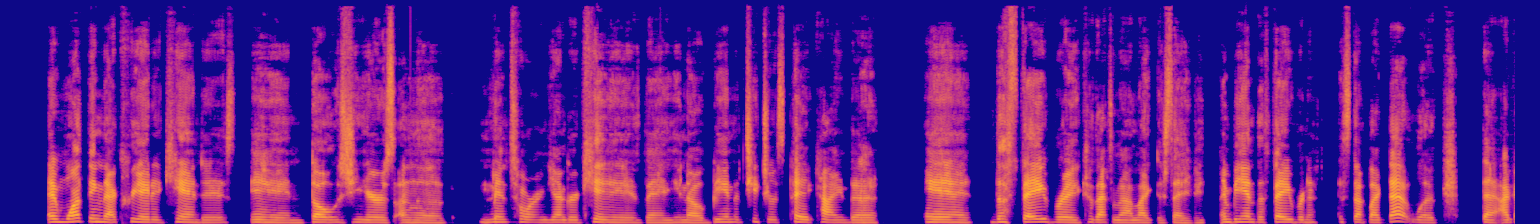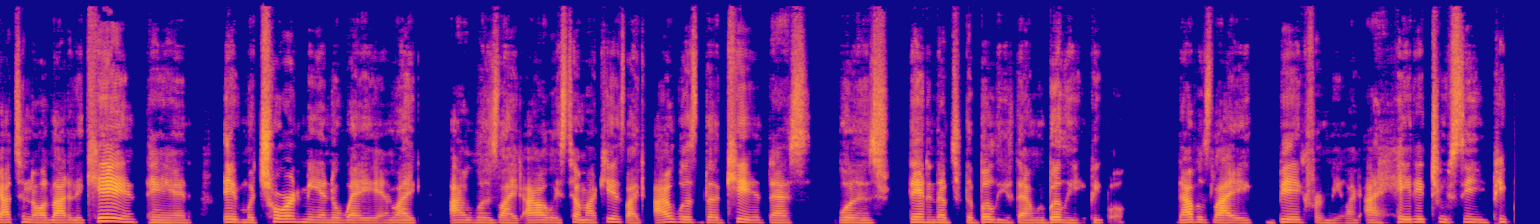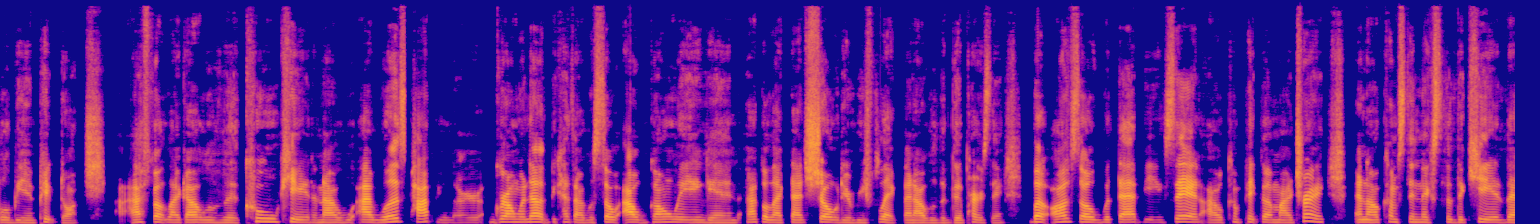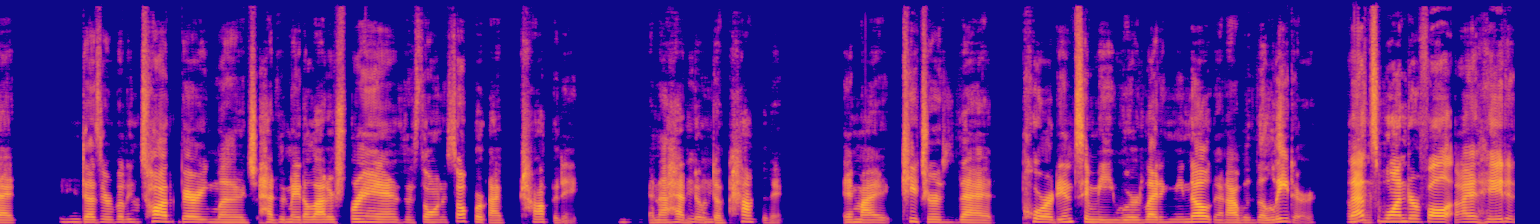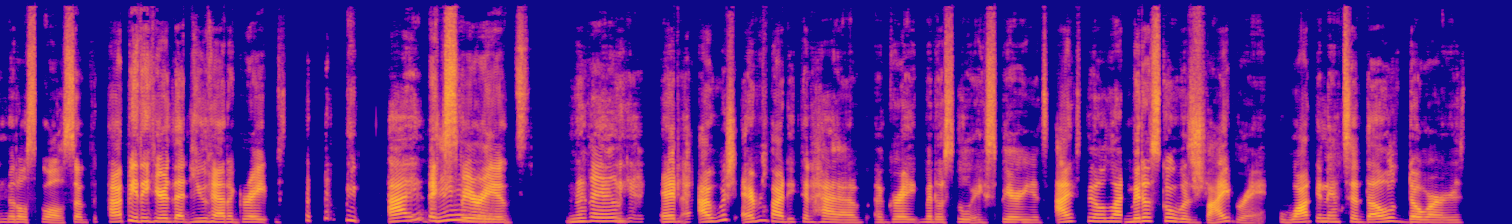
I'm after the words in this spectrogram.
and one thing that created Kandice in those years of mentoring younger kids and, you know, being the teacher's pet kind of, and the favorite, because that's what I like to say, and being the favorite and stuff like that was that I got to know a lot of the kids and it matured me in a way. And like, I was like, I always tell my kids, like, I was the kid that was standing up to the bullies that were bullying people that was like big for me. Like I hated to see people being picked on. I felt like I was a cool kid and I, I was popular growing up because I was so outgoing mm-hmm. and I feel like that showed and reflect that I was a good person. But also with that being said, I'll come pick up my tray and I'll come stand next to the kid that mm-hmm. doesn't really talk very much, hasn't made a lot of friends and so on and so forth. I'm confident mm-hmm. and I had built up confidence. And my teachers that poured into me were letting me know that I was a leader. That's okay. wonderful. I hated middle school. So happy to hear that you had a great I experience. Mm-hmm. mm-hmm. And I wish everybody could have a great middle school experience. I feel like middle school was vibrant. Walking into those doors,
